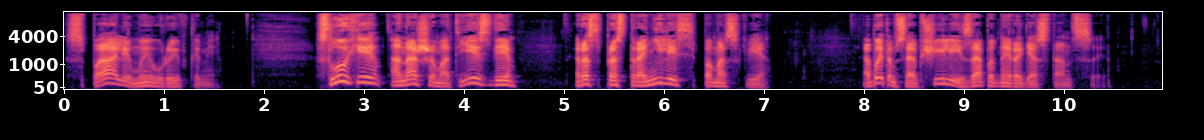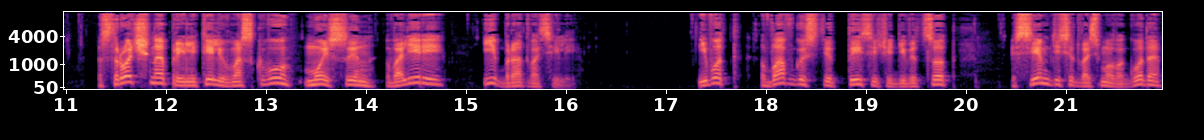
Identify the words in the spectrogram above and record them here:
Спали мы урывками. Слухи о нашем отъезде распространились по Москве. Об этом сообщили и западные радиостанции. Срочно прилетели в Москву мой сын Валерий и брат Василий. И вот в августе 1978 года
